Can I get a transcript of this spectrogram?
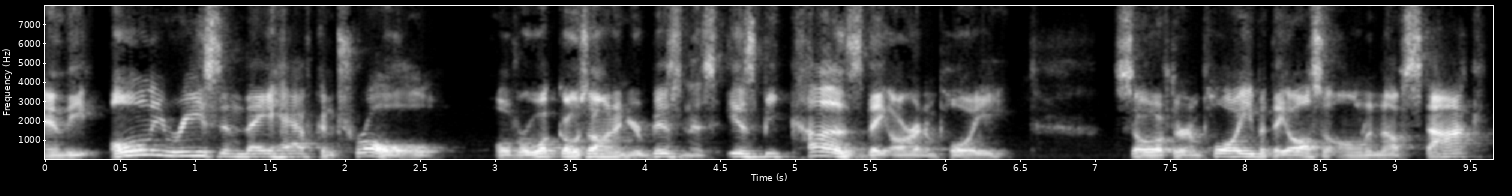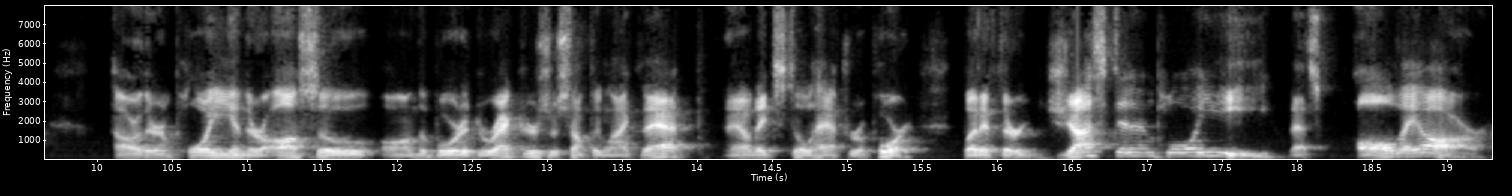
and the only reason they have control over what goes on in your business is because they are an employee. So if they're employee, but they also own enough stock, or they're employee and they're also on the board of directors or something like that, now they'd still have to report. But if they're just an employee, that's all they are.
